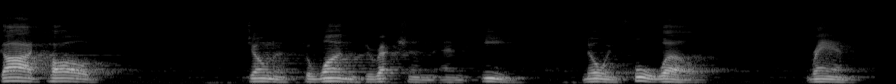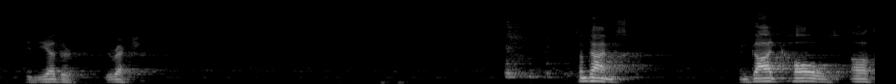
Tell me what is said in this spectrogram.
God called Jonah to one direction, and he, knowing full well, ran in the other direction. Sometimes when God calls us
